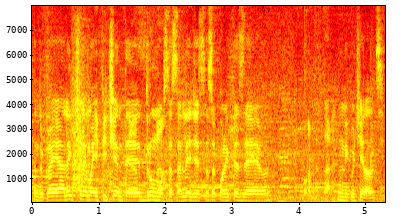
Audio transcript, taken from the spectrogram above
Pentru că ei aleg cele mai eficiente drumuri să se lege, să se conecteze Foarte tare. unii cu ceilalți.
